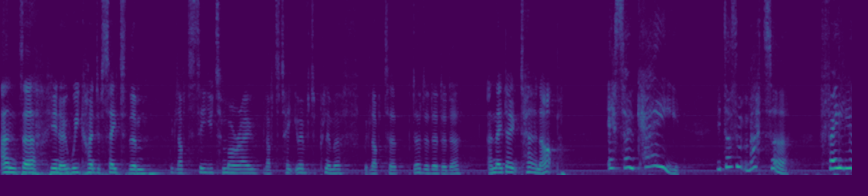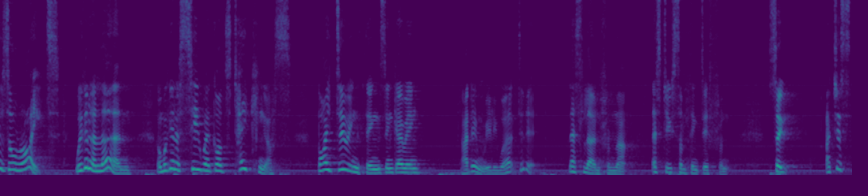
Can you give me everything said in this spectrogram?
And, uh, you know, we kind of say to them, we'd love to see you tomorrow, we'd love to take you over to Plymouth, we'd love to da da da da da. And they don't turn up. It's okay. It doesn't matter. Failure's all right. We're going to learn and we're going to see where God's taking us by doing things and going, that didn't really work, did it? Let's learn from that. Let's do something different. So I just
